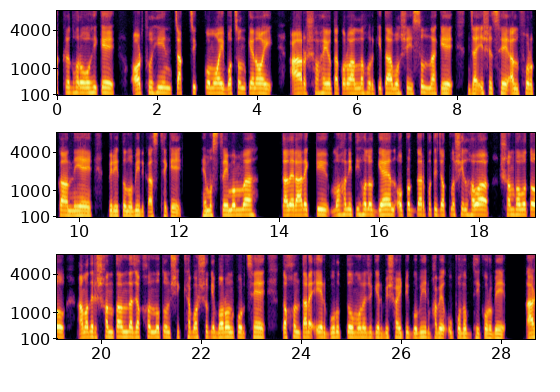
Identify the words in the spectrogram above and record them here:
আঁকড়ে ধরো ওহিকে অর্থহীন চাকচিক্যময় বচনকে নয়। আর সহায়তা করো আল্লাহর কিতাব ও সেই সুন্নাকে যা এসেছে আল ফোরকান নিয়ে প্রেরিত নবীর কাছ থেকে। হে মুসলিম উম্মাহ, তাদের আরেকটি মহানীতি হলো জ্ঞান ও প্রজ্ঞার প্রতি যত্নশীল হওয়া। সম্ভবত আমাদের সন্তানরা যখন নতুন শিক্ষাবর্ষকে বরণ করছে তখন তারা এর গুরুত্ব মনোযোগের বিষয়টি গভীরভাবে উপলব্ধি করবে। আর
